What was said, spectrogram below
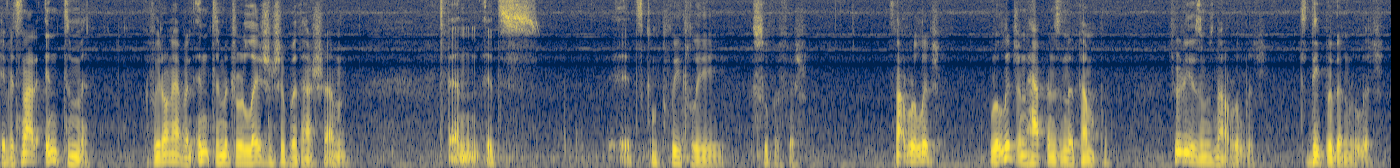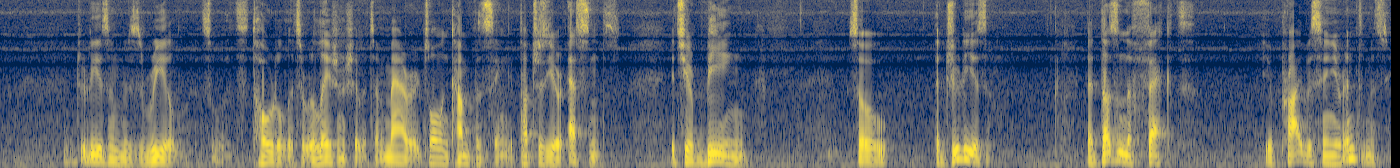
if it's not intimate, if we don't have an intimate relationship with Hashem, then it's, it's completely superficial. It's not religion. Religion happens in the temple. Judaism is not religion. It's deeper than religion. Judaism is real, it's, it's total, it's a relationship, it's a marriage, it's all encompassing, it touches your essence, it's your being. So, a Judaism that doesn't affect your privacy and your intimacy.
